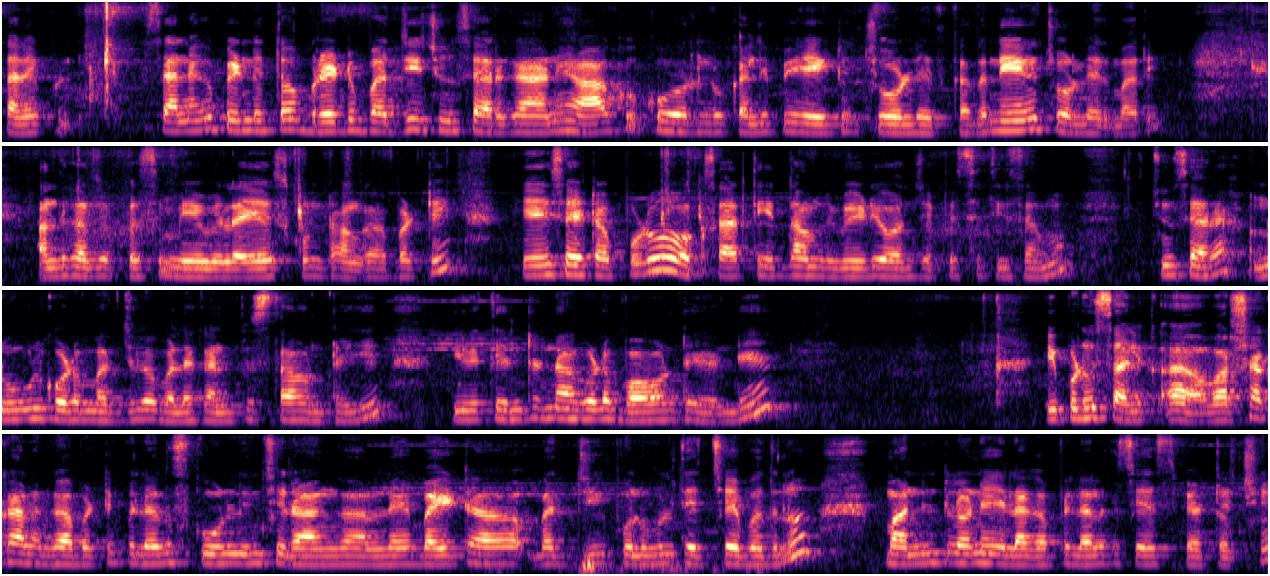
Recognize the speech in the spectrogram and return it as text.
శనగపిండి శనగపిండితో బ్రెడ్ బజ్జీ చూశారు కానీ ఆకుకూరలు కలిపి వేయటం చూడలేదు కదా. నేను చూడలేదు మరి. అందుకని చెప్పేసి మేము ఇలా వేసుకుంటాం కాబట్టి వేసేటప్పుడు ఒకసారి తీద్దాం వీడియో అని చెప్పేసి తీసాము. చూసారా నువ్వులు కూడా మధ్యలో భలే కనిపిస్తూ ఉంటాయి. ఇవి తింటున్నా కూడా బాగుంటాయండి. ఇప్పుడు చలి వర్షాకాలం కాబట్టి పిల్లలు స్కూల్ నుంచి రాగానే బయట బజ్జీ పునుగులు తెచ్చే బదులు మన ఇంట్లోనే ఇలాగ పిల్లలకి చేసి పెట్టచ్చు.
